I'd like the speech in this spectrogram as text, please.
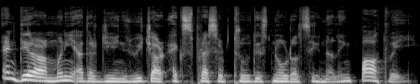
And there are many other genes which are expressed through this nodal signaling pathway.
